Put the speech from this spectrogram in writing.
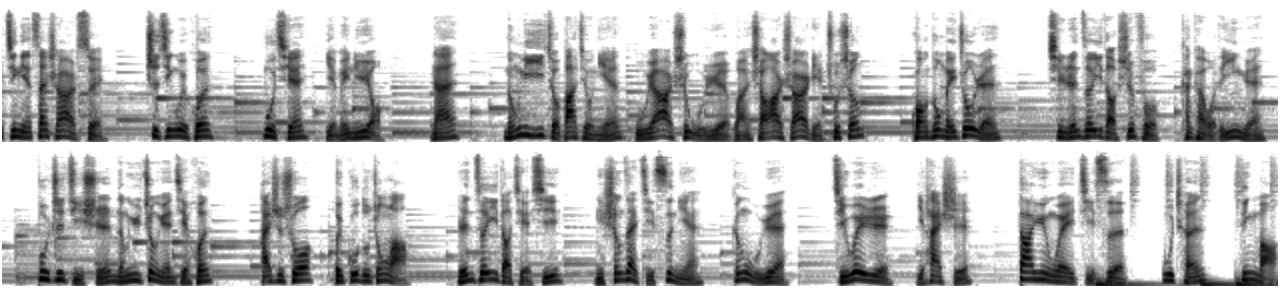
我今年三十二岁，至今未婚，目前也没女友。男，农历一九八九年五月二十五日晚上二十二点出生，广东梅州人，请仁泽易道师傅看看我的姻缘，不知几时能与正缘结婚，还是说会孤独终老？仁泽易道解析：你生在己巳年庚午月己未日乙亥时，大运为己巳、戊辰、丁卯、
